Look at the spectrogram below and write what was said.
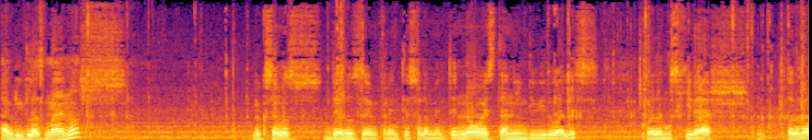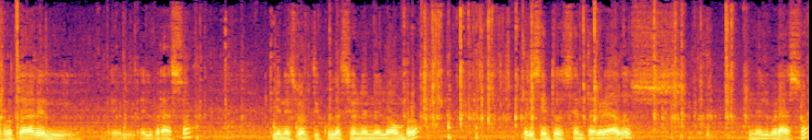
abrir las manos lo que son los dedos de enfrente solamente, no están individuales. Podemos girar, podemos rotar el, brazo, tiene su articulación en el hombro, 360 grados en el brazo.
